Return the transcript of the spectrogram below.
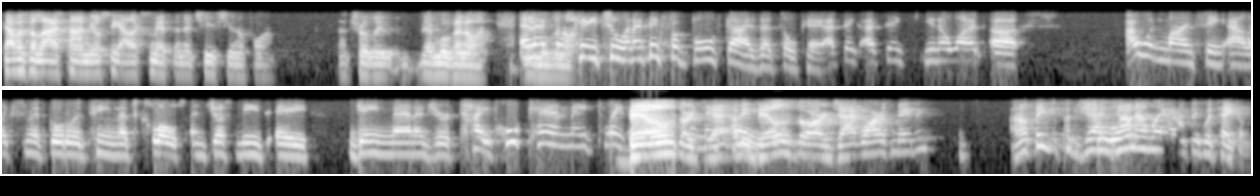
That was the last time you'll see Alex Smith in a Chiefs uniform. Uh, truly, they're moving on. and They're that's moving on. okay too. And I think for both guys, that's okay. I think I think you know what. Uh, I wouldn't mind seeing Alex Smith go to a team that's close and just needs a game manager type who can make plays. Bills or ja- I mean. Bills or Jaguars maybe. I don't think put ja- Sure. John Elway. I don't think would take him.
